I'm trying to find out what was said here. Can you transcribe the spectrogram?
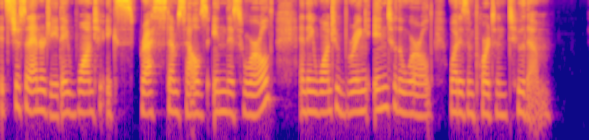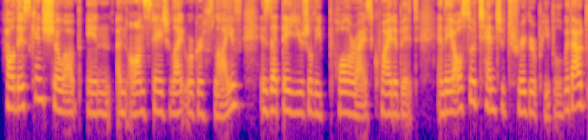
it's just an energy. They want to express themselves in this world and they want to bring into the world what is important to them. How this can show up in an onstage lightworker's life is that they usually polarize quite a bit and they also tend to trigger people without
